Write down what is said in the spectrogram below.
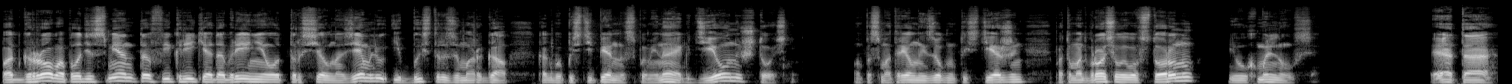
Под гром аплодисментов и крики одобрения Оттер сел на землю и быстро заморгал, как бы постепенно вспоминая, где он и что с ним. Он посмотрел на изогнутый стержень, потом отбросил его в сторону и ухмыльнулся. «Это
